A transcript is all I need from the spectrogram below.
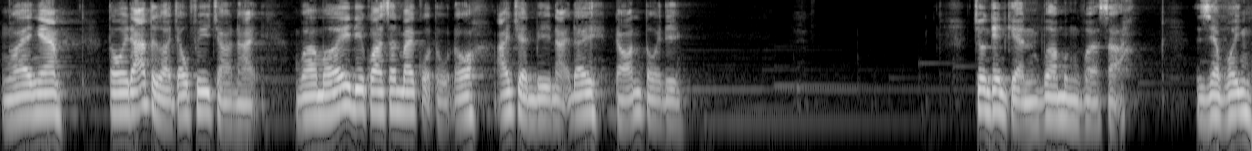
ngồi anh em, tôi đã từ ở châu Phi trở lại, vừa mới đi qua sân bay của thủ đô, anh chuẩn bị lại đây đón tôi đi. Trương Thiên Kiện vừa mừng vừa sợ. Diệp Huynh,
